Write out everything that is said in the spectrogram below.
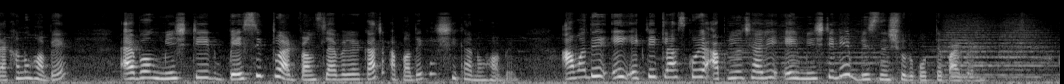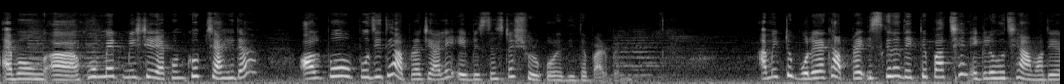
দেখানো হবে এবং মিষ্টির বেসিক টু অ্যাডভান্স লেভেলের কাজ আপনাদেরকে শেখানো হবে। আমাদের এই একটি ক্লাস করে আপনিও চাইলে এই মিষ্টি নিয়ে বিজনেস শুরু করতে পারবেন। এবং হোমমেড মিষ্টির এখন খুব চাহিদা। অল্প পুঁজিতে আপনারা চাইলে এই বিজনেসটা শুরু করে দিতে পারবেন। আমি একটু বলে রাখি, আপনারা স্ক্রিনে দেখতে পাচ্ছেন, এগুলো হচ্ছে আমাদের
